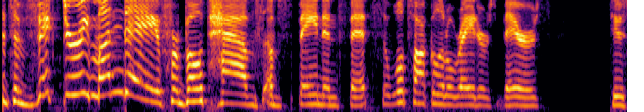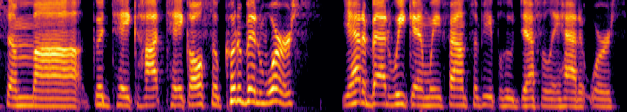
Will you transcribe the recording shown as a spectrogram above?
It's a victory Monday for both halves of Spain and Fitz. So we'll talk a little Raiders, Bears, do some uh, good take, hot take. Also, could have been worse. You had a bad weekend. We found some people who definitely had it worse.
